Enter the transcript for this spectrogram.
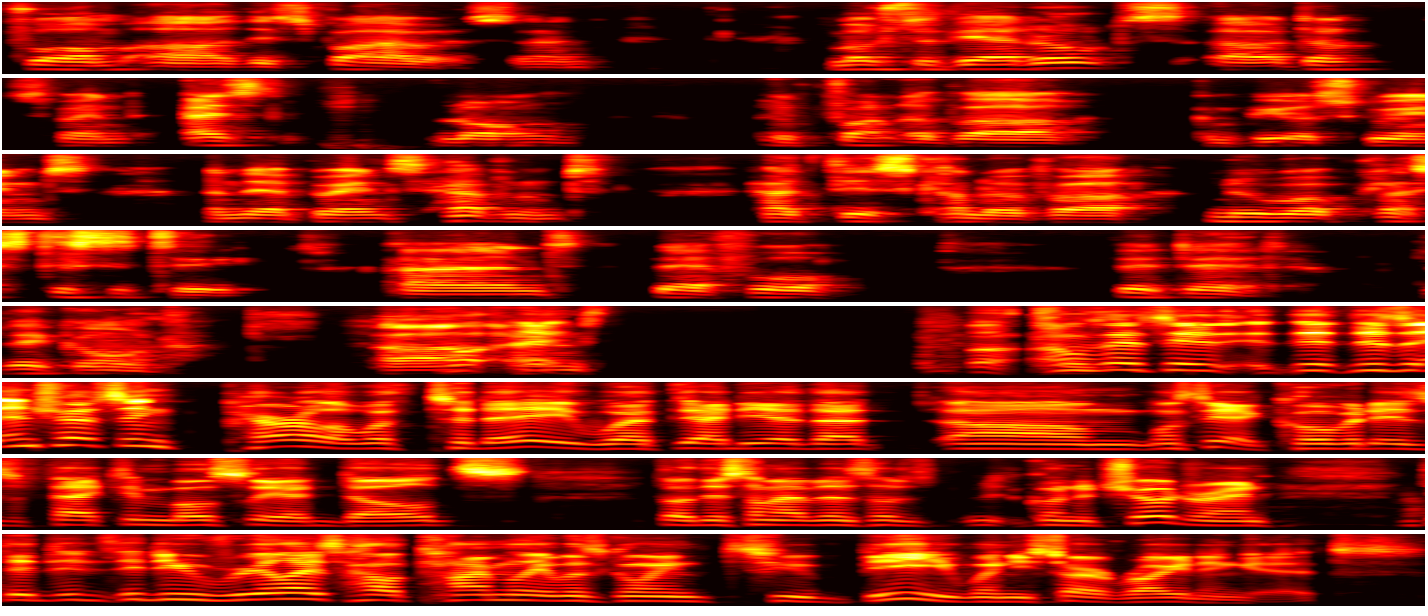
from uh, this virus. And most of the adults uh, don't spend as long in front of uh, computer screens, and their brains haven't had this kind of uh, neuroplasticity, and therefore they're dead. They're gone. Uh, Well, and- Well, I was going to say there's an interesting parallel with today with the idea that um, once again COVID is affecting mostly adults, though there's some evidence of going to children. Did did you realize how timely it was going to be when you started writing it?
